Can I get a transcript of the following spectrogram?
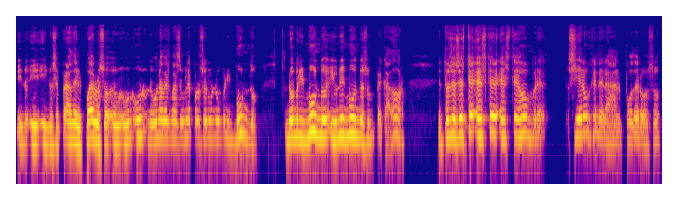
y, nos separa del pueblo. una vez más, un leproso era un hombre inmundo. Un hombre inmundo y un inmundo es un pecador. Entonces, este, este, este hombre, si era un general poderoso,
